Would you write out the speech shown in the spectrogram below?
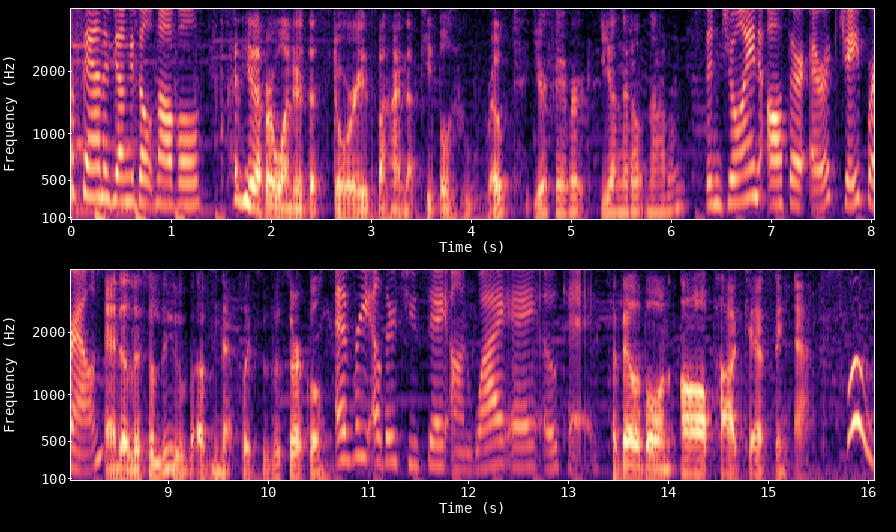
you a fan of young adult novels? Have you ever wondered the stories behind the people who wrote your favorite young adult novels? Then join author Eric J. Brown And Alyssa Lube of Netflix's The Circle, every other Tuesday on YAOK. available on all podcasting apps. Woo!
